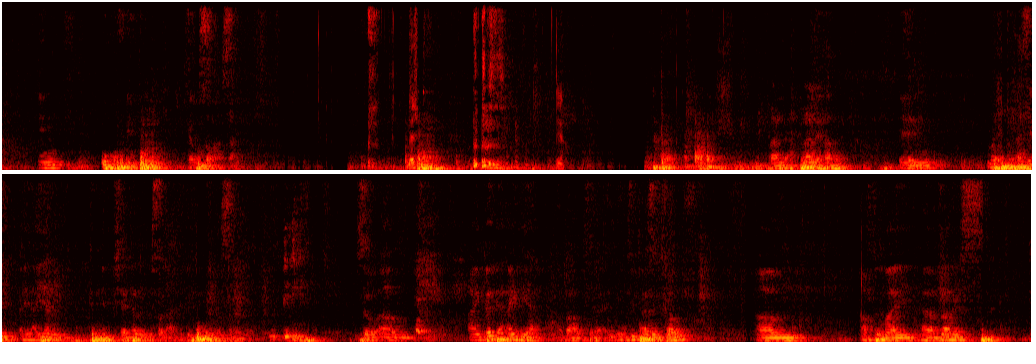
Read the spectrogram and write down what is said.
in uu qof dhinto u soo aasaan so um, I got the idea about uh, in 2012 um, after my uh, brother's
